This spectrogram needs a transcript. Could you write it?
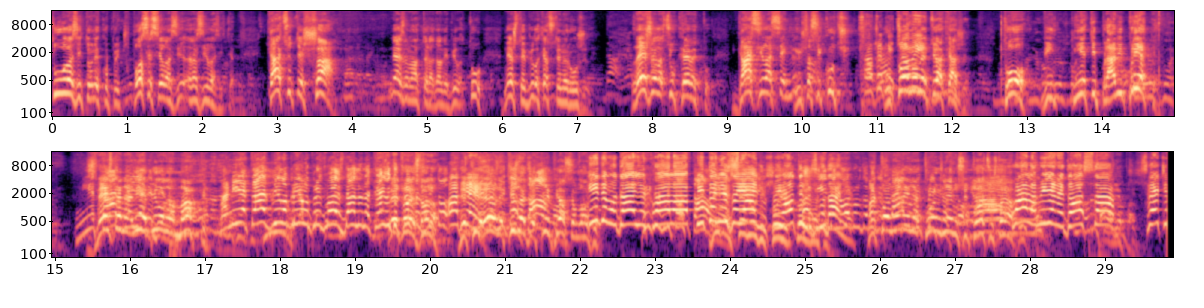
Tu ulazite u neku priču, posle se lazi- razilazite. Kad su te ša, ne znam Natora da li je bila tu, nešto je bilo kad su te naružili. Ležala si u krevetu, gasila se i išla si kući. U tom momentu ja kažem, to vi, nije ti pravi prijatelj. Nije Zvezdana nije bilo na mapi. Ma nije tad bilo bilo pre 20 dana na kraju. Pre 20 dana. Okej. Neki, evo, neki izađe klip, ja sam lažu. Idemo dalje, hvala. to. Pitanje za Janjuša i otišli smo dalje. Ma to ne menja tvoju njenu situaciju, šta ja... Hvala Miljane, dosta. Sve će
